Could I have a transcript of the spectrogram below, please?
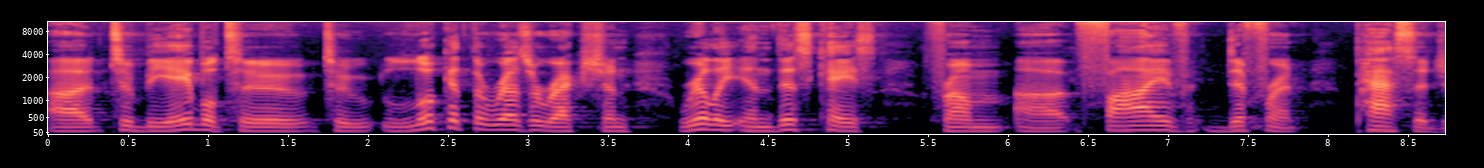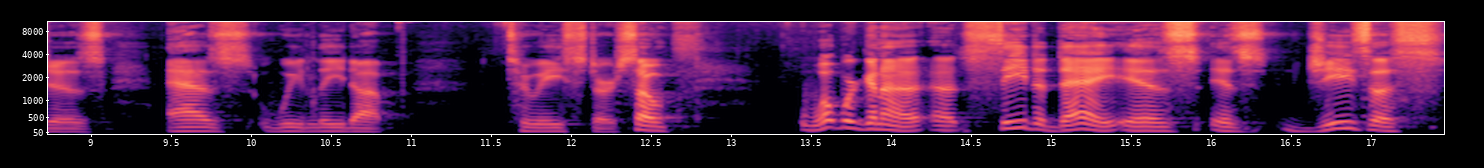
uh, to be able to, to look at the resurrection, really in this case, from uh, five different passages as we lead up to Easter. So what we're going to uh, see today is, is Jesus'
